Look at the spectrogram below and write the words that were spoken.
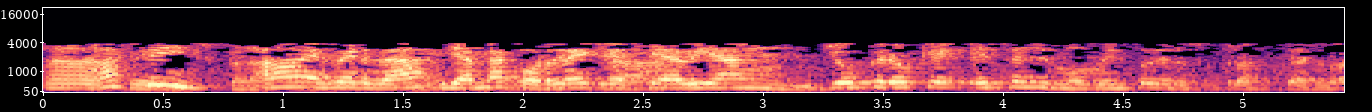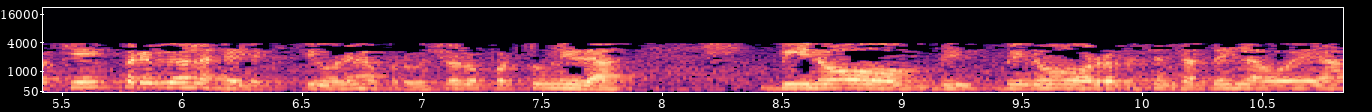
Ah, sí. Ah, es verdad. Ya me acordé que ya- habían... Yo creo que ese es el momento de nosotros hacerlo. Aquí, previo a las elecciones, aprovecho la oportunidad, vino, vi- vino representantes de la OEA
